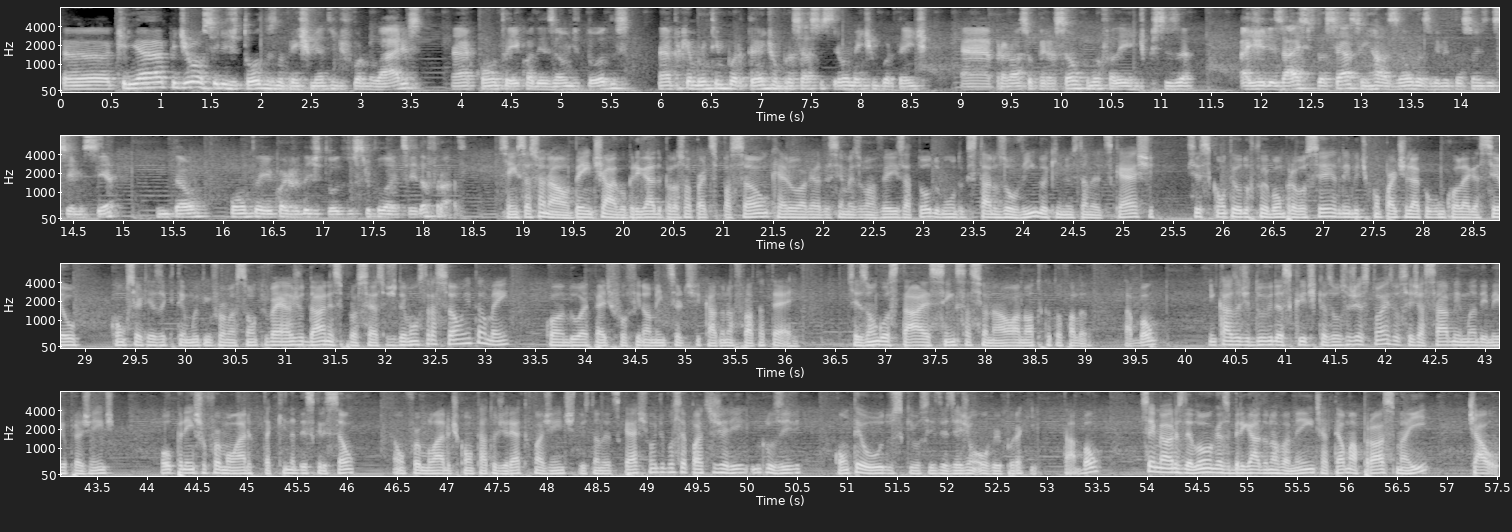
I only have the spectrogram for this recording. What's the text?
Uh, queria pedir o auxílio de todos no preenchimento de formulários, né? Conto aí com a adesão de todos, né? Porque é muito importante, é um processo extremamente importante é, para nossa operação. Como eu falei, a gente precisa agilizar esse processo em razão das limitações do CMC. Então, conto aí com a ajuda de todos os tripulantes aí da frota. Sensacional. Bem, Thiago, obrigado pela sua participação. Quero agradecer mais uma vez a todo mundo que está nos ouvindo aqui no Standards Cast. Se esse conteúdo foi bom para você, lembre de compartilhar com algum colega seu. Com certeza que tem muita informação que vai ajudar nesse processo de demonstração e também quando o iPad for finalmente certificado na frota TR. Vocês vão gostar, é sensacional, anota o que eu estou falando, tá bom? Em caso de dúvidas, críticas ou sugestões, vocês já sabem, manda e-mail pra gente ou preencha o formulário que está aqui na descrição é um formulário de contato direto com a gente do Standards Cash, onde você pode sugerir, inclusive, conteúdos que vocês desejam ouvir por aqui, tá bom? Sem maiores delongas, obrigado novamente, até uma próxima e tchau!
